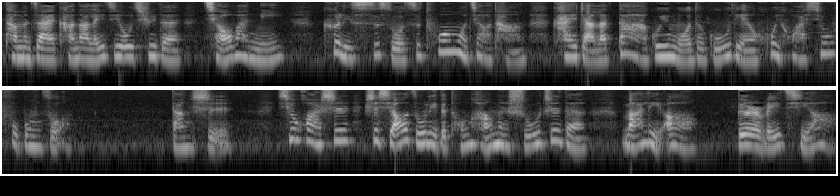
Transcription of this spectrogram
他们在卡纳雷基欧区的乔万尼·克里斯索斯托莫教堂开展了大规模的古典绘画修复工作。当时，修画师是小组里的同行们熟知的马里奥·德尔维奇奥。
